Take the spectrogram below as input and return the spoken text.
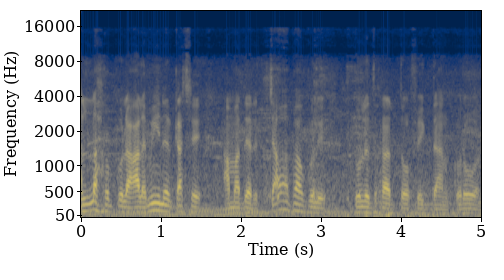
আল্লাহ রবুল্লা আলমিনের কাছে আমাদের চাওয়া পাওয়াগুলি তুলে ধরার তৌফিক দান করুন।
